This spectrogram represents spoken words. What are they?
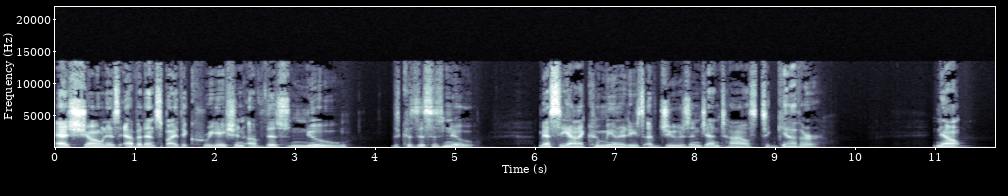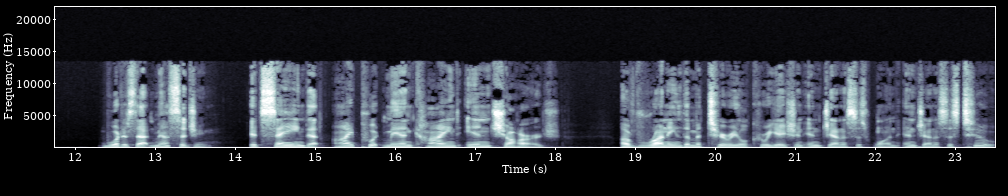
as shown, as evidenced by the creation of this new, because this is new, messianic communities of Jews and Gentiles together. Now, what is that messaging? It's saying that I put mankind in charge of running the material creation in Genesis 1 and Genesis 2.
